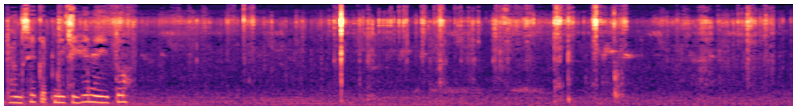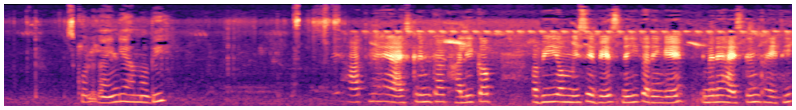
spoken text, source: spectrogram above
ढंग से कटनी चाहिए, नहीं तो। इसको लगाएँगे हम अभी। हाथ में है आइसक्रीम का खाली कप। अभी हम इसे वेस्ट नहीं करेंगे। मैंने आइसक्रीम खाई थी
